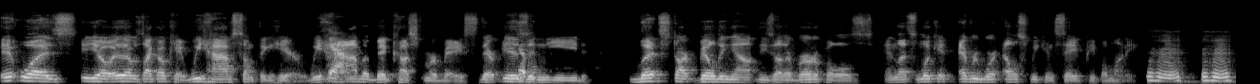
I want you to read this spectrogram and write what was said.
it was you know it was like okay we have something here we Yeah. have a big customer base there is Yep. a need let's start building out these other verticals and let's look at everywhere else we can save people money Mm-hmm, mm-hmm.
